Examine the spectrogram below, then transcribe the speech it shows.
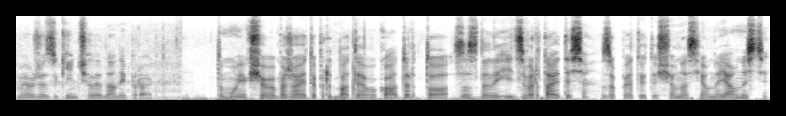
ми вже закінчили даний проект. Тому, якщо ви бажаєте придбати евакуатор, то заздалегідь звертайтеся, запитуйте, що в нас є в наявності,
